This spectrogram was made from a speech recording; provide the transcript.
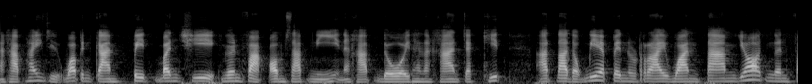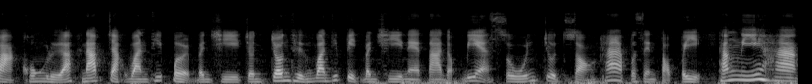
นะครับให้ถือว่าเป็นการปิดบัญชีเงินฝากออมทรัพย์นี้นะครับโดยธนาคารจะคิดอัตราดอกเบี้ยเป็นรายวันตามยอดเงินฝากคงเหลือ นับจากวันที่เปิดบัญชี จนจนถึงวันที่ปิดบัญชีในอัตราดอกเบี้ย 0.25%ต่อปี ทั้งนี้หาก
